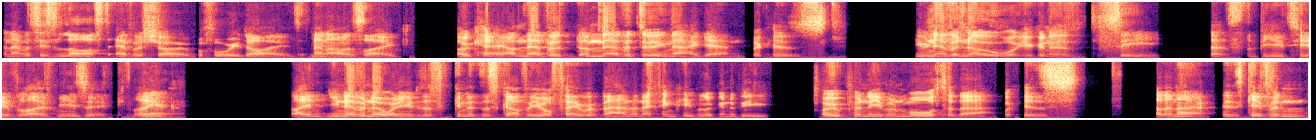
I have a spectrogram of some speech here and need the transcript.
And that was his last ever show before he died. Yeah. And I was like, okay, I'm never, I'm never doing that again because you never know what you're gonna see. That's the beauty of live music. Like, yeah. I, you never know when you're just gonna discover your favorite band, and I think people are gonna be open even more to that because I don't know. It's given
